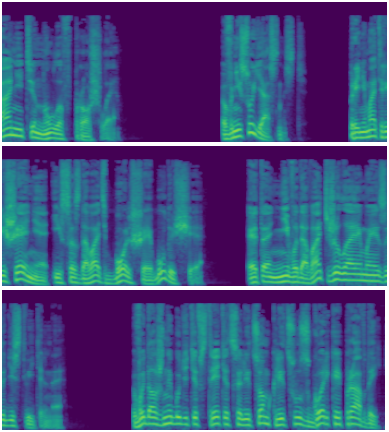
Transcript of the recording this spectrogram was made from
а не тянуло в прошлое. Внесу ясность. Принимать решения и создавать большее будущее — это не выдавать желаемое за действительное. Вы должны будете встретиться лицом к лицу с горькой правдой,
